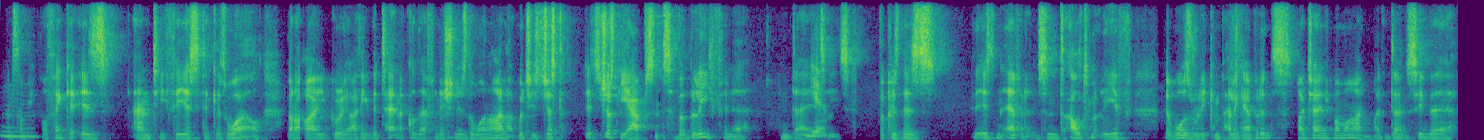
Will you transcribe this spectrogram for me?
and mm. some people think it is anti-theistic as well. But I agree. I think the technical definition is the one I like, which is just it's just the absence of a belief in a in deities yeah. because there's there isn't evidence. And ultimately, if there was really compelling evidence, I change my mind. I don't see there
